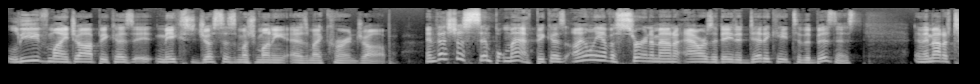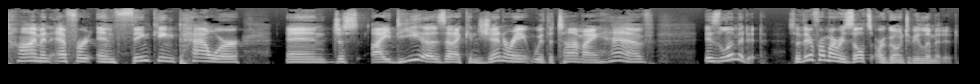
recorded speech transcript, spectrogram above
leave my job because it makes just as much money as my current job. And that's just simple math because I only have a certain amount of hours a day to dedicate to the business. And the amount of time and effort and thinking power and just ideas that I can generate with the time I have is limited. So, therefore, my results are going to be limited.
